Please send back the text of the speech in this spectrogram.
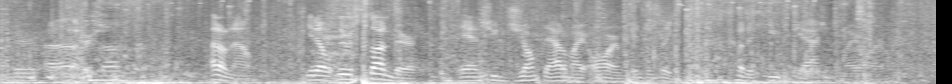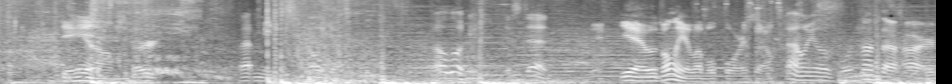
Thunder? Uh, Thundershock? I don't know. You know, there was thunder, and she jumped out of my arm and just like cut a huge gash into my arm. Damn. It hurts. That means oh yeah. Oh look, it's dead. Yeah, it was only a level four, so Oh, only a level four. not that hard.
